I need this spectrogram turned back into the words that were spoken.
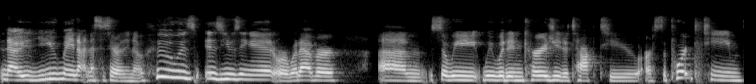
now you may not necessarily know who is is using it or whatever. Um, so we we would encourage you to talk to our support team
